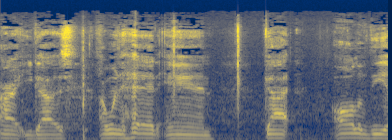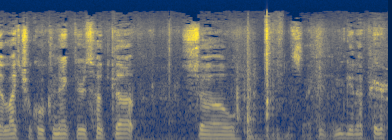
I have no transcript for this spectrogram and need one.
All right, you guys, I went ahead and got all of the electrical connectors hooked up. So, second, let me get up here.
